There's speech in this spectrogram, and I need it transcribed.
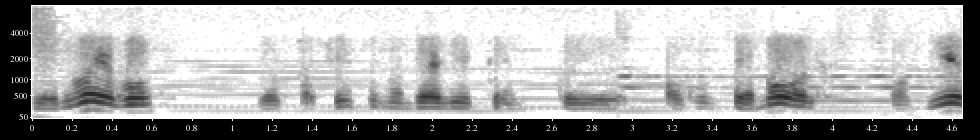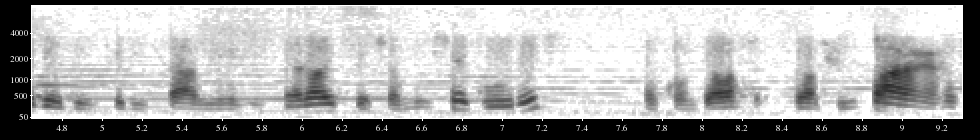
de nuevo, los pacientes no deben tener algún temor o miedo de utilizar los esteroides, que son muy seguros, o con dosis bajas,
